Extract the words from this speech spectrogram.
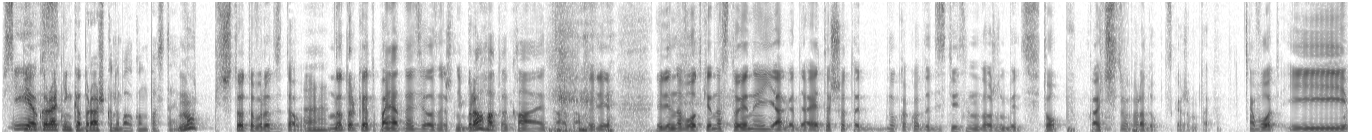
И спи- аккуратненько брашку на балкон поставить. ну, что-то вроде того. Ага. Но только это, понятное дело, знаешь, не брага какая-то, а там, или, или на водке настоянные ягоды, а это что-то, ну, какой-то действительно должен быть топ качества продукт, скажем так. Вот, и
